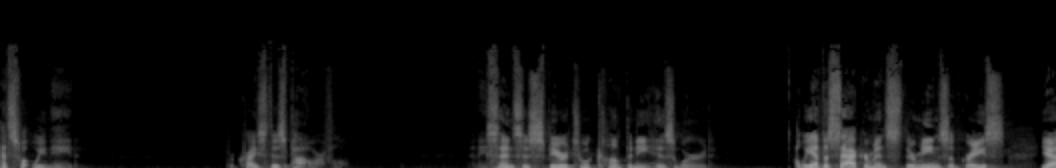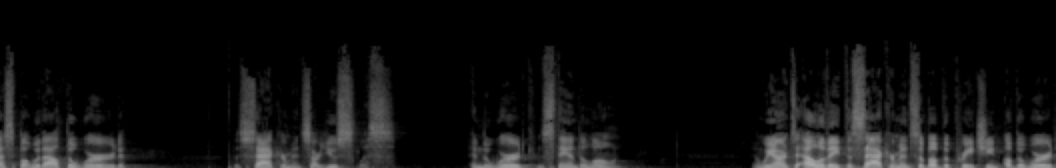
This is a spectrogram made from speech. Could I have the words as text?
That's what we need. For Christ is powerful, and he sends his spirit to accompany his word. We have the sacraments, they're means of grace, yes, but without the word, the sacraments are useless, and the word can stand alone. And we aren't to elevate the sacraments above the preaching of the word.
